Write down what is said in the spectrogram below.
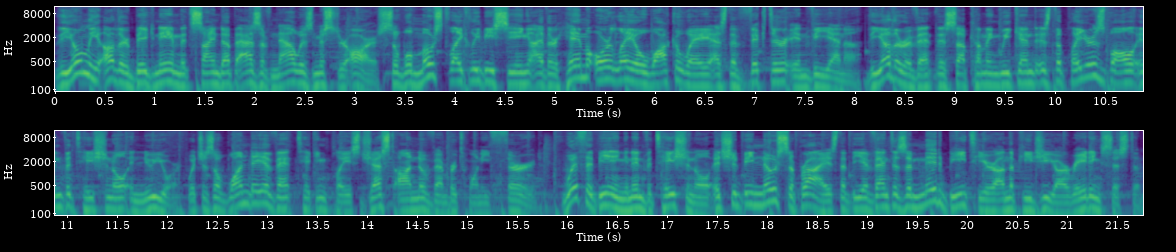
The only other big name that signed up as of now is Mr. R, so we'll most likely be seeing either him or Leo walk away as the victor in Vienna. The other event this upcoming weekend is the Players Ball Invitational in New York, which is a one-day event taking place just on November 23rd. With it being an invitational, it should be no surprise that the event is a mid-B tier on the PGR rating system.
